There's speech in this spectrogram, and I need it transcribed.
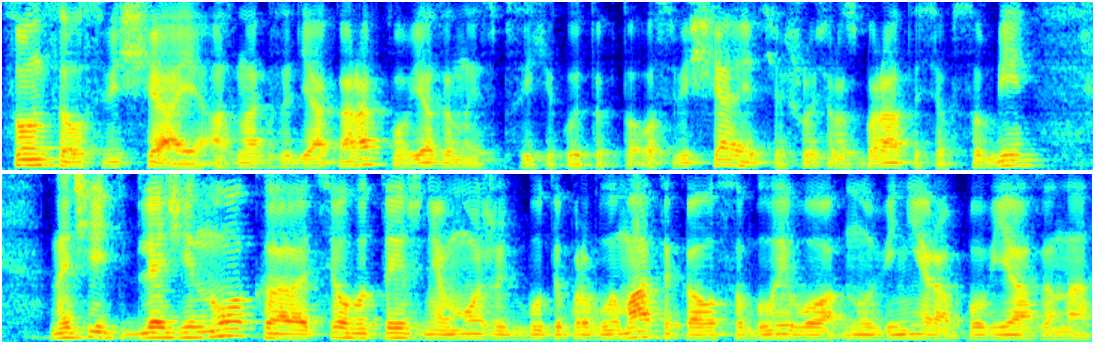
Сонце освіщає, а знак Зодіака Рак пов'язаний з психікою. Тобто освіщається щось розбиратися в собі. Значить, Для жінок е, цього тижня може бути проблематика, особливо ну, Венера пов'язана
